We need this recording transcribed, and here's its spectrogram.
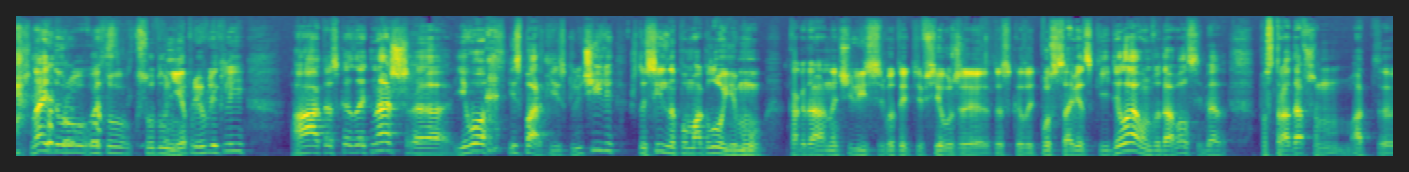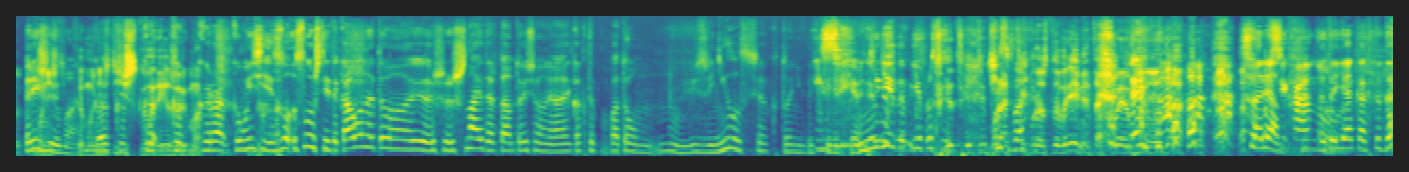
Шнайдеру эту к суду не привлекли, а, так сказать, наш, э, его из партии исключили, что сильно помогло ему, когда начались вот эти все уже, так сказать, постсоветские дела, он выдавал себя пострадавшим от э, коммуни- Режима. коммунистического Как- режима. как- как- коммунисти- Слу- Слушайте, так а он это э, Шнайдер там, то есть он э, как-то потом, ну, извинился кто-нибудь перед кем? Мне- мне просто Ты, ты сейчас прости, просто время такое было, да? Сорян, это я как-то, да,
